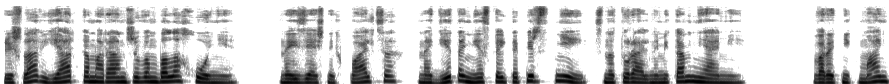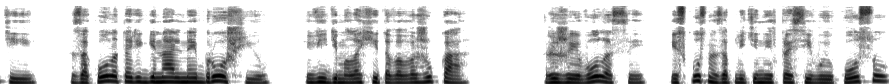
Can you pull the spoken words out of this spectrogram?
пришла в ярком оранжевом балахоне. На изящных пальцах надето несколько перстней с натуральными камнями. Воротник мантии заколот оригинальной брошью в виде малахитового жука. Рыжие волосы искусно заплетены в красивую косу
